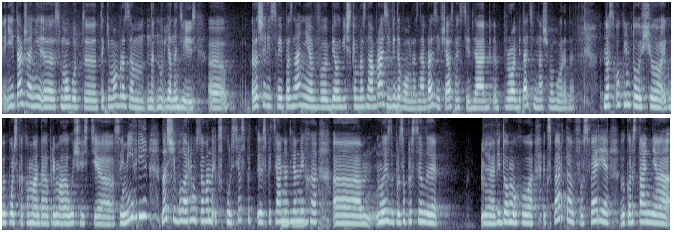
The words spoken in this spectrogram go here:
И также они э, смогут э, таким образом, ну, я надеюсь, э, расширить свои познания в биологическом разнообразии, видовом разнообразии, в частности, для про обитателей нашего города. Нас, окрім того, що якби польська команда приймала участь е, в самій грі, нас ще була організована екскурсія е, спеціально для них. Е, Ми запросили. Відомого експерта в сфері використання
